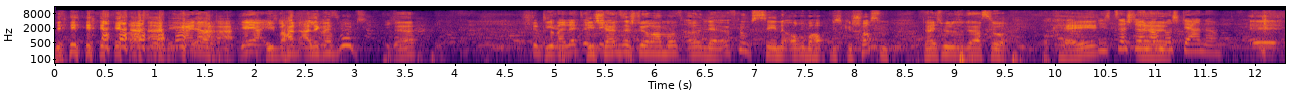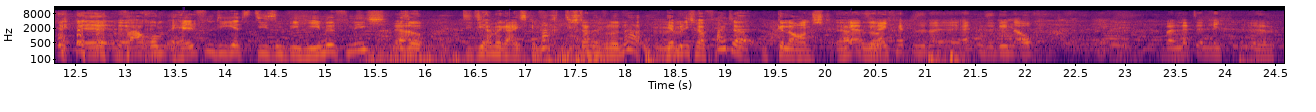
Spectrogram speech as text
keine Ahnung. Ja, ja, die ich- waren alle weiß- kaputt. ich- ja. Stimmt, Die, aber die. Sternzerstörer haben uns in der Eröffnungsszene auch überhaupt nicht geschossen. Da habe ich mir so gedacht, so, okay. Die zerstören auch äh, nur Sterne. äh, warum helfen die jetzt diesem Behemoth nicht? Also, die, die haben ja gar nichts gemacht. Die standen einfach nur da. Die haben ja nicht mal Fighter gelauncht. Ja, ja, also, vielleicht hätten sie, hätten sie den auch. Weil letztendlich äh,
